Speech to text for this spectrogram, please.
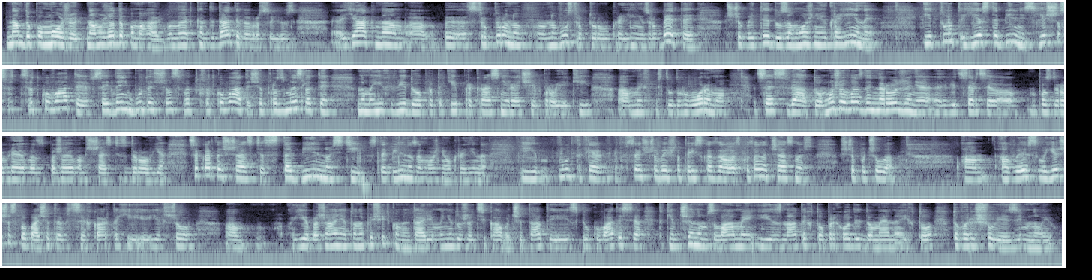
Нам допоможуть, нам вже допомагають, бо ми кандидати в Євросоюз. Як нам структуру нову структуру в Україні зробити, щоб йти до заможньої країни? І тут є стабільність, є що святкувати. В цей день буде що свят- святкувати, щоб розмислити на моїх відео про такі прекрасні речі, про які ми тут говоримо. Це свято. Може, у вас день народження е, від серця е, поздоровляю вас, бажаю вам щастя, здоров'я. Це карта щастя, стабільності, стабільна заможня Україна. І ну таке все, що вийшло, те й сказала. Сказала чесно, що почула. А, а ви своє щось побачите в цих картах? І якщо є бажання, то напишіть коментарі. Мені дуже цікаво читати і спілкуватися таким чином з вами і знати, хто приходить до мене і хто товаришує зі мною.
